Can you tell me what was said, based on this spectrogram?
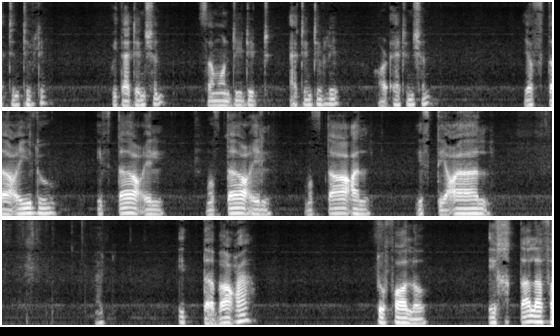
attentively with attention someone did it attentively or attention يفتعيل افتاعل مفتاعل مفتاعل افتعال اتبع to follow اختلف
